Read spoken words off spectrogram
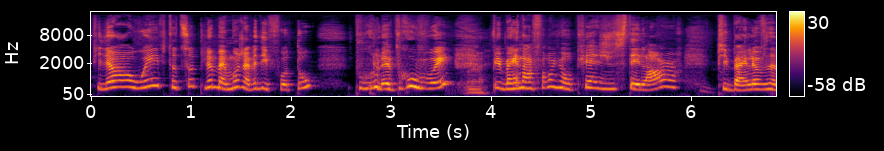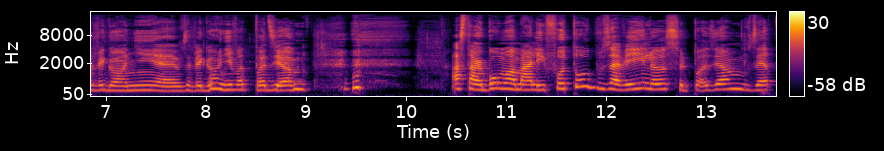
puis là ah oui puis tout ça puis là ben moi j'avais des photos pour le prouver puis ben dans le fond ils ont pu ajuster l'heure puis ben là vous avez gagné euh, vous avez gagné votre podium Ah, c'est un beau moment. Les photos que vous avez là sur le podium, vous êtes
